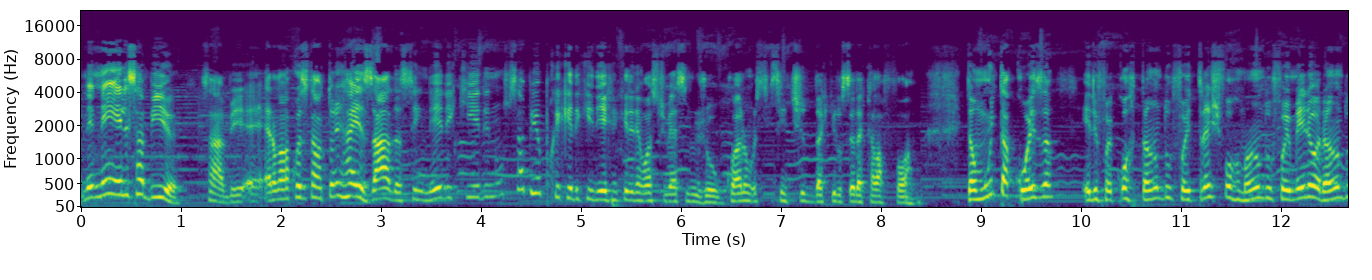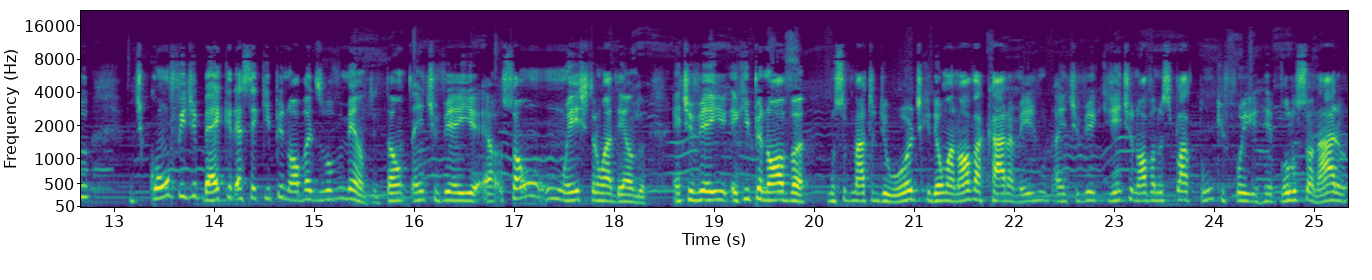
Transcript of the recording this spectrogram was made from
Nem ele sabia, sabe? É, era uma coisa que estava tão enraizada assim nele que ele não sabia porque que ele queria que aquele negócio estivesse no jogo, qual era o sentido daquilo ser daquela forma. Então muita coisa ele foi cortando, foi transformando, foi melhorando de, com o feedback dessa equipe nova de desenvolvimento. Então a gente vê aí, é só um, um extra, um adendo, a gente vê aí equipe nova no Submato de World, que deu uma nova cara mesmo, a gente vê gente nova no Splatoon, que foi revolucionário,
